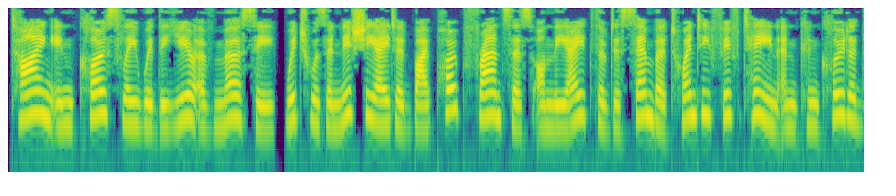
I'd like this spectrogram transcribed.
tying in closely with the Year of Mercy, which was initiated by Pope Francis on 8 December 2015 and concluded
